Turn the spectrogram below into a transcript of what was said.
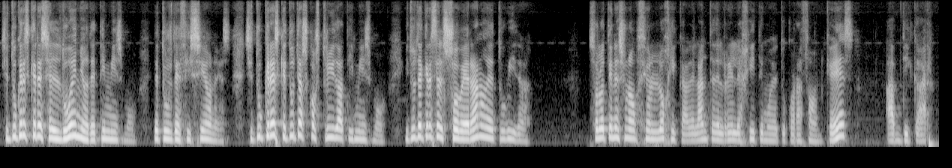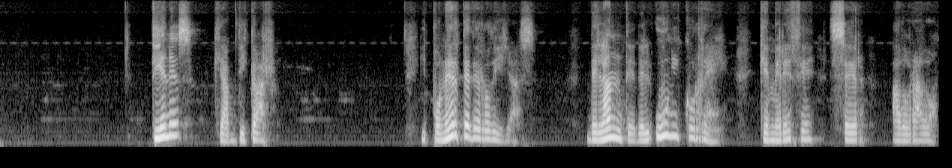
si tú crees que eres el dueño de ti mismo, de tus decisiones, si tú crees que tú te has construido a ti mismo y tú te crees el soberano de tu vida, solo tienes una opción lógica delante del rey legítimo de tu corazón, que es abdicar. Tienes que abdicar y ponerte de rodillas delante del único rey que merece ser adorado,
